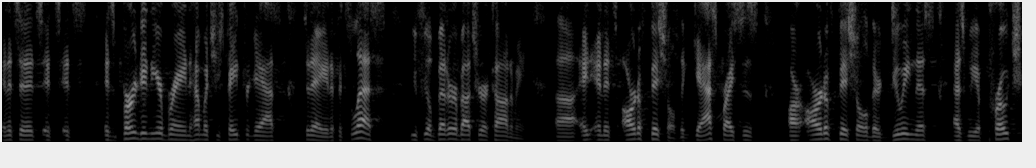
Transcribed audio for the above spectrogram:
and it's it's it's it's it's burned into your brain how much you've paid for gas today. And if it's less, you feel better about your economy. Uh, and, and it's artificial. The gas prices are artificial. They're doing this as we approach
